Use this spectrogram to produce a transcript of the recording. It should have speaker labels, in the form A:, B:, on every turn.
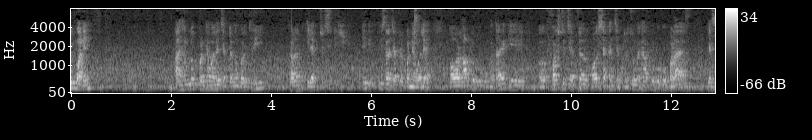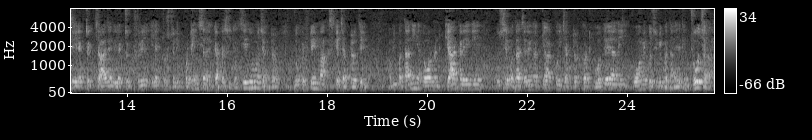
A: Good morning आज हम लोग पढ़ने वाले chapter number three current electricity ठीक है, तीसरा चैप्टर पढ़ने वाले हैं। और आप लोगों को पता है कि फ़र्स्ट चैप्टर और सेकंड चैप्टर जो मैंने आप लोगों को पढ़ाया, जैसे electric charge and electric field electrostatic potential and capacitance ये दोनों चैप्टर जो 15 मार्क्स के चैप्टर थे, अभी पता नहीं है गवर्नमेंट क्या करेंगे, उससे पता चलेगा क्या कोई चैप्टर कट होते या नहीं, वो हमें कुछ भी पता नहीं। लेकिन जो चला,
